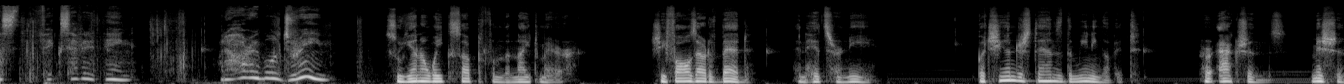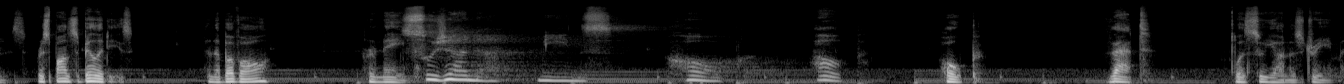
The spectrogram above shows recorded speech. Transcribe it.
Must fix everything. What a horrible dream. Suyana wakes up from the nightmare. She falls out of bed and hits her knee. But she understands the meaning of it her actions, missions, responsibilities, and above all, her name. Suyana means hope. Hope. Hope. That was Suyana's dream.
